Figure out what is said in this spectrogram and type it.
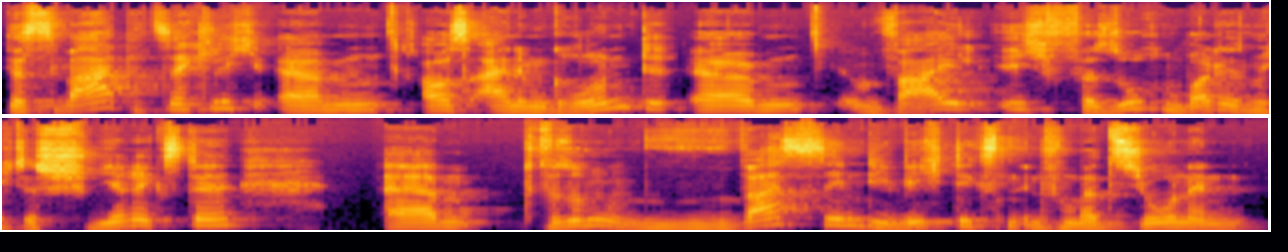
Das war tatsächlich ähm, aus einem Grund, ähm, weil ich versuchen wollte, das ist nämlich das Schwierigste, ähm, versuchen, was sind die wichtigsten Informationen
